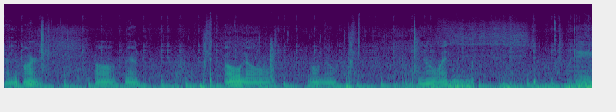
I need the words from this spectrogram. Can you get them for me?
Yeah, you are. Oh, man. Oh, no. Oh, no. You know what? Okay.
